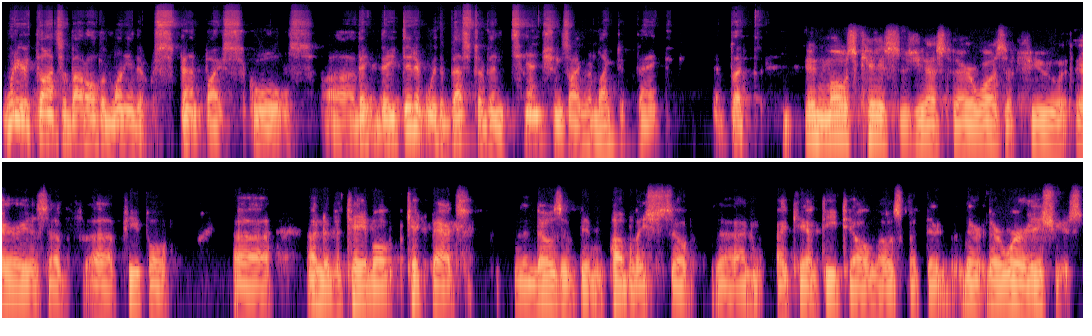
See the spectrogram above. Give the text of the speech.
What are your thoughts about all the money that was spent by schools? Uh, they, they did it with the best of intentions, I would like to think. But In most cases, yes, there was a few areas of uh, people uh, under the table kickbacks. And those have been published, so uh, I'm- I can't detail those, but there there there were issues.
